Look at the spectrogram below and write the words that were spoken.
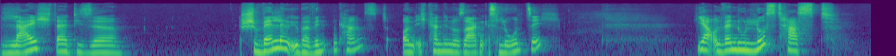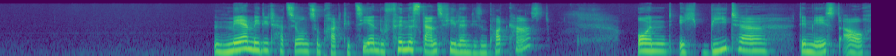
leichter diese Schwelle überwinden kannst. Und ich kann dir nur sagen, es lohnt sich. Ja, und wenn du Lust hast, mehr Meditation zu praktizieren, du findest ganz viele in diesem Podcast. Und ich biete demnächst auch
